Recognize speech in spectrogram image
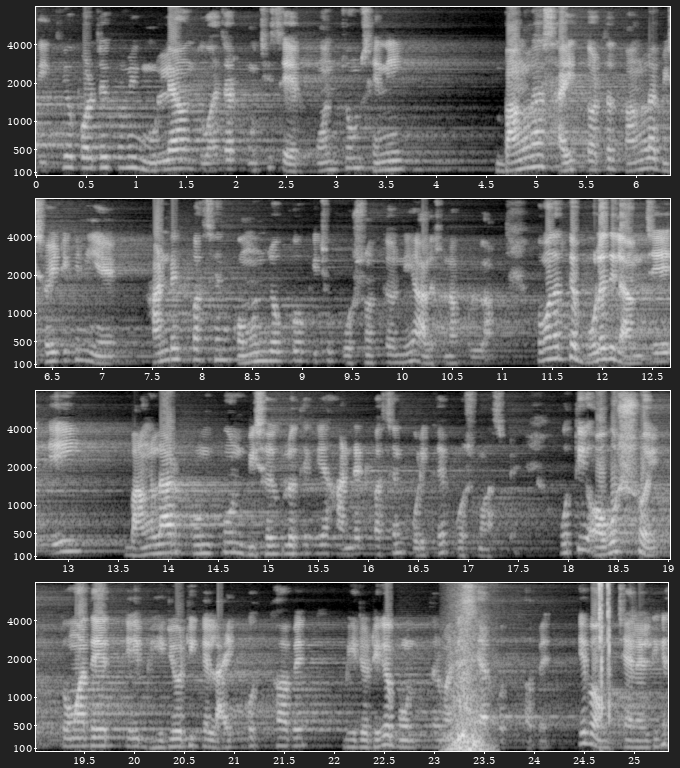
দ্বিতীয় পর্যায়ক্রমিক মূল্যায়ন দু হাজার পঁচিশের পঞ্চম শ্রেণি বাংলা সাহিত্য অর্থাৎ বাংলা বিষয়টিকে নিয়ে হান্ড্রেড পার্সেন্ট কমনযোগ্য কিছু প্রশ্নোত্তর নিয়ে আলোচনা করলাম। তোমাদেরকে বলে দিলাম যে এই বাংলার কোন কোন বিষয়গুলো থেকে হান্ড্রেড পার্সেন্ট পরীক্ষায় প্রশ্ন আসবে। অতি অবশ্যই তোমাদের এই ভিডিওটিকে লাইক করতে হবে, ভিডিওটিকে বন্ধুদের মাঝে শেয়ার করতে হবে এবং চ্যানেলটিকে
